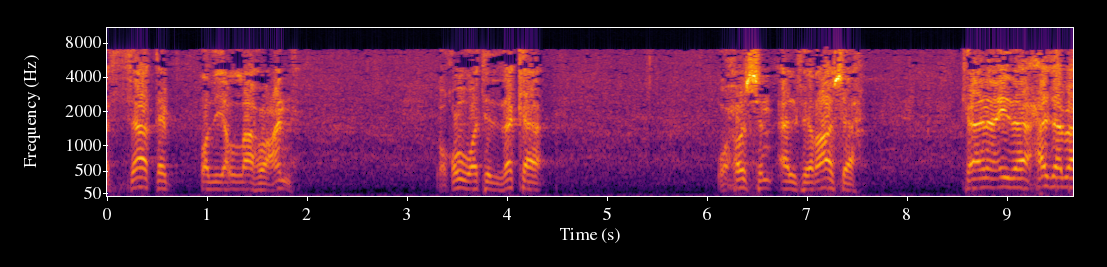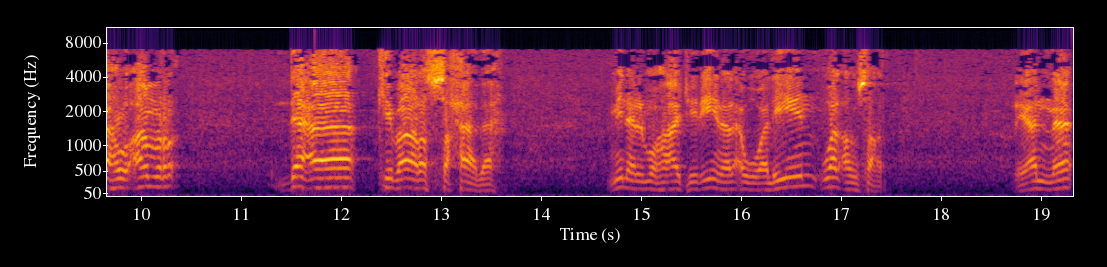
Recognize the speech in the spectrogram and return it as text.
الثاقب رضي الله عنه وقوة الذكاء وحسن الفراسة. كان إذا حزبه أمر دعا كبار الصحابة من المهاجرين الأولين والأنصار لأن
